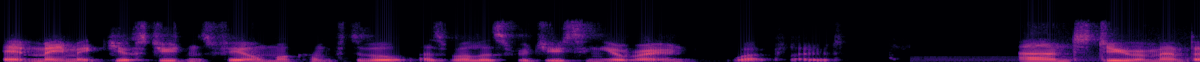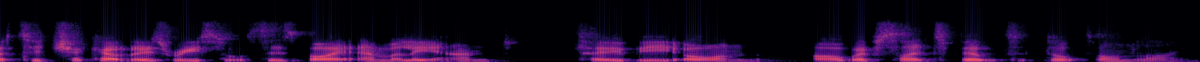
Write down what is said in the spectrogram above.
It may make your students feel more comfortable as well as reducing your own workload. And do remember to check out those resources by Emily and Toby on our website bilt.online.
